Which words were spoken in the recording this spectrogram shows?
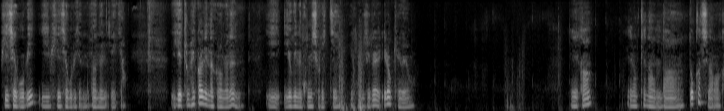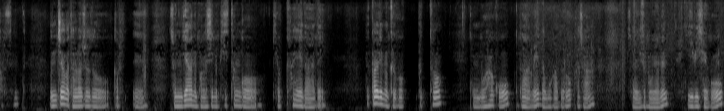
b 제곱이 이 b의 제곱이 된다는 얘기야. 이게 좀 헷갈린다 그러면은 이, 이 여기 있는 공식을 있지. 이 공식을 이렇게 외워. 얘가 이렇게 나온다. 똑같이 나와 값은. 문자가 달라져도 값, 예, 전개하는 방식은 비슷한 거 기억해 놔야 돼. 헷갈리면 그것부터 공부하고 그 다음에 넘어가도록 하자. 자 여기서 보면은 2b 제곱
